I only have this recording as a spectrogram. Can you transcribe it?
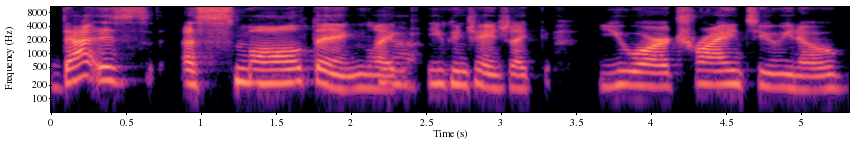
that is a small thing like Yeah. you can change like you are trying to you know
